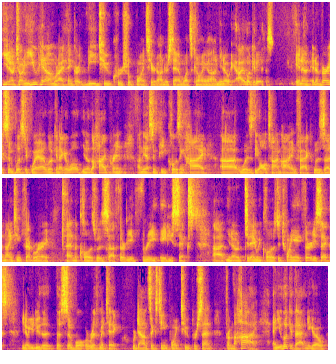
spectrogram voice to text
You know, Tony, you hit on what I think are the two crucial points here to understand what's going on. You know, I look at this in a in a very simplistic way. I look and I go, well, you know, the high print on the S and P closing high uh, was the all time high. In fact, was uh, 19 February, and the close was uh, 33.86. Uh, you know, today we closed at 28.36. You know, you do the the simple arithmetic. We're down 16.2 percent from the high, and you look at that and you go,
